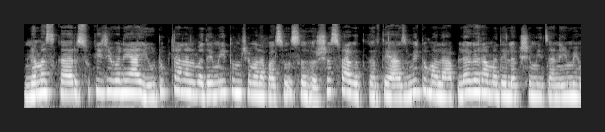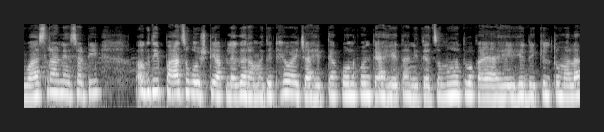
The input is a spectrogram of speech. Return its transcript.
नमस्कार सुखी जीवन या यूट्यूब चॅनलमध्ये मी तुमच्या मनापासून सहर्ष स्वागत करते. आज मी तुम्हाला आपल्या घरामध्ये लक्ष्मीचा नेहमी वास राहण्यासाठी अगदी पाच गोष्टी आपल्या घरामध्ये ठेवायच्या आहेत. त्या कोणकोणत्या आहेत आणि त्याचं महत्त्व काय आहे हे देखील तुम्हाला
